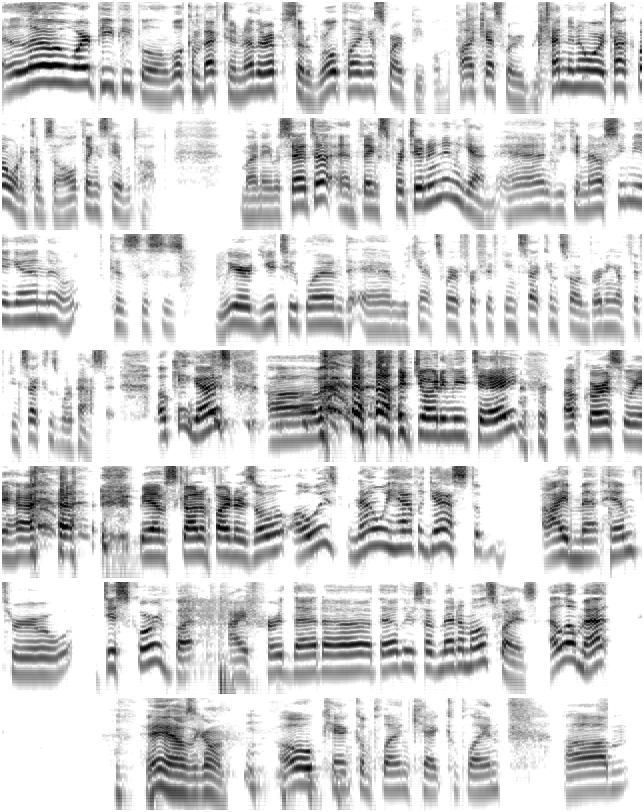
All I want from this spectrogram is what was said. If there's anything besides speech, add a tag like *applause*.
Hello, RP people, and welcome back to another episode of Role Playing as Smart People, the podcast where we pretend to know what we talk about when it comes to all things tabletop. My name is Santa, and thanks for tuning in again. And you can now see me again because this is weird YouTube land, and we can't swear for 15 seconds, so I'm burning up 15 seconds. We're past it. Okay, guys, um, *laughs* joining me today, of course, we have *laughs* we have Scott and Finder as always. But now we have a guest. I met him through Discord, but I've heard that uh, the others have met him elsewise. Hello, Matt. Hey, how's it going? *laughs* oh, can't complain, can't complain. Um,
